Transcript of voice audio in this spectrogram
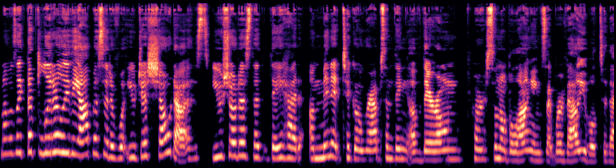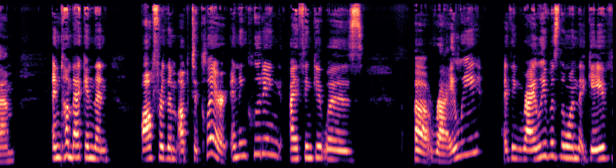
And I was like, That's literally the opposite of what you just showed us. You showed us that they had a minute to go grab something of their own personal belongings that were valuable to them and come back and then offer them up to Clare. And including, I think it was uh, Riley. I think Riley was the one that gave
